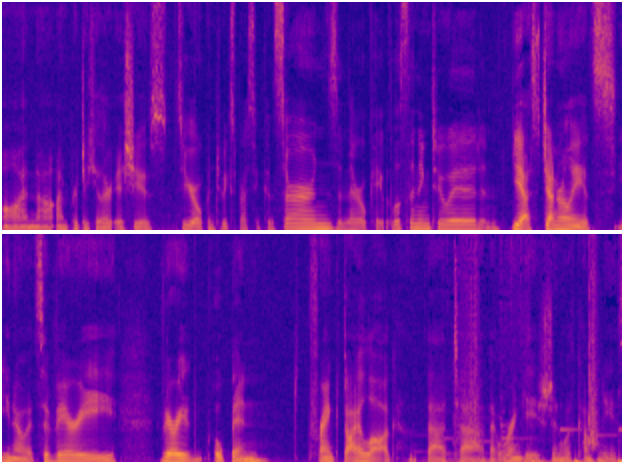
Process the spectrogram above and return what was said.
on uh, on particular issues. So you're open to expressing concerns, and they're okay with listening to it. And yes, generally, it's you know, it's a very very open frank dialogue that, uh, that we're engaged in with companies.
